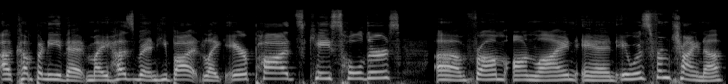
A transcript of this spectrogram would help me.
a company that my husband he bought like AirPods case holders um, from online and it was from China.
